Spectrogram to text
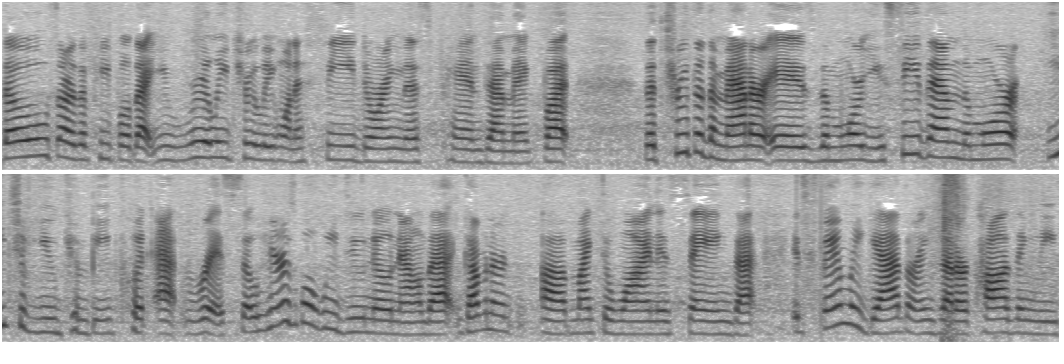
those are the people that you really truly want to see during this pandemic. But the truth of the matter is, the more you see them, the more each of you can be put at risk. So here's what we do know now that Governor uh, Mike DeWine is saying that it's family gatherings that are causing these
